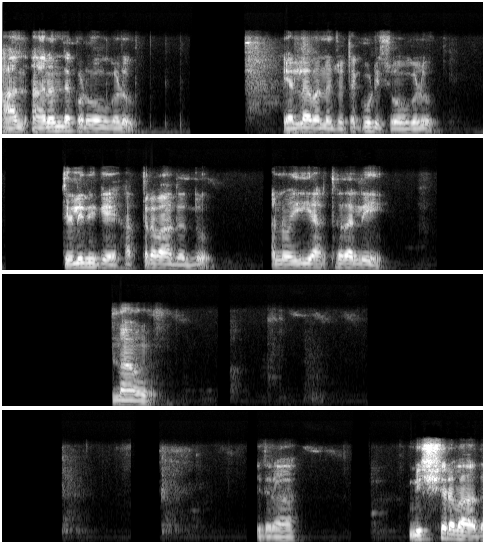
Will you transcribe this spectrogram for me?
ಆನ್- ಆನಂದ ಕೊಡುವವುಗಳು, ಎಲ್ಲವನ್ನು ಜೊತೆಗೂಡಿಸುವವುಗಳು, ತಿಳಿವಿಗೆ ಹತ್ತಿರವಾದದ್ದು ಅನ್ನುವ ಈ ಅರ್ಥದಲ್ಲಿ ನಾವು ಇದರ ಮಿಶ್ರವಾದ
